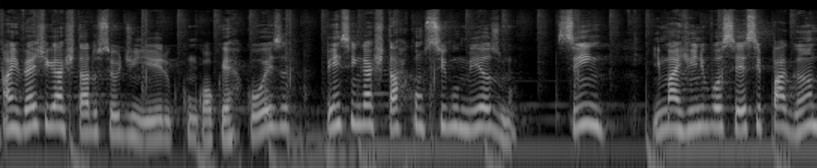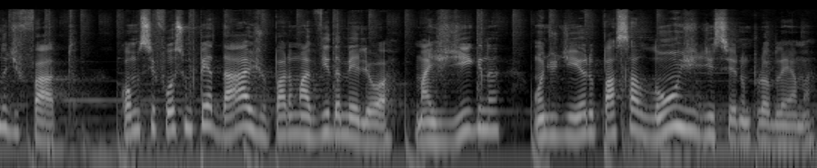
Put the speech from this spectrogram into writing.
ao invés de gastar o seu dinheiro com qualquer coisa, pense em gastar consigo mesmo. Sim, Imagine você se pagando de fato, como se fosse um pedágio para uma vida melhor, mais digna, onde o dinheiro passa longe de ser um problema.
